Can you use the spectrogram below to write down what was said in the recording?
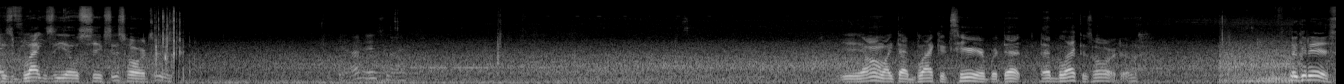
This black Z06 is hard too. Yeah, that is nice. Yeah, I don't like that black interior, but that, that black is hard though. Look at this.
